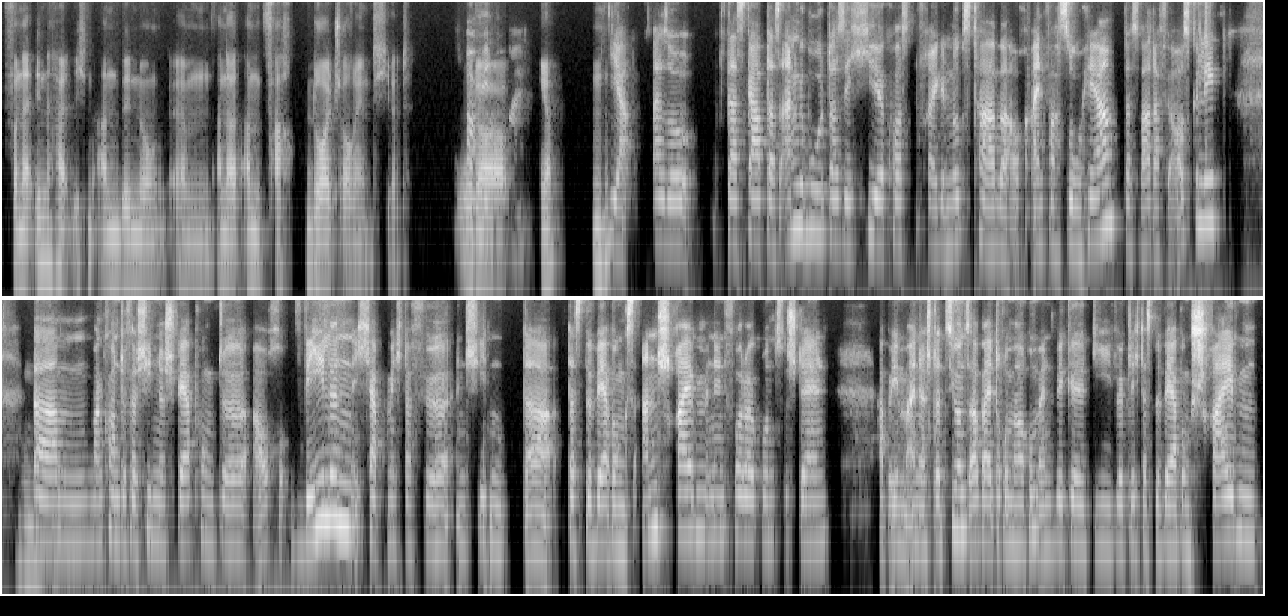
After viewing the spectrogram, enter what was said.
von der inhaltlichen Anbindung ähm, an der, am Fach Deutsch orientiert. Oder ja. Mhm. Ja, also das gab das Angebot, das ich hier kostenfrei genutzt habe, auch einfach so her. Das war dafür ausgelegt. Mhm. Ähm, man konnte verschiedene Schwerpunkte auch wählen. Ich habe mich dafür entschieden, da das Bewerbungsanschreiben in den Vordergrund zu stellen. Habe eben eine Stationsarbeit drumherum entwickelt, die wirklich das Bewerbungsschreiben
